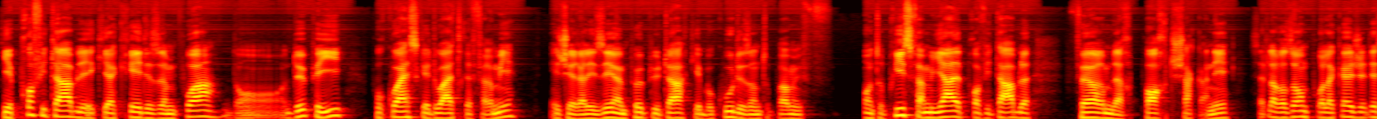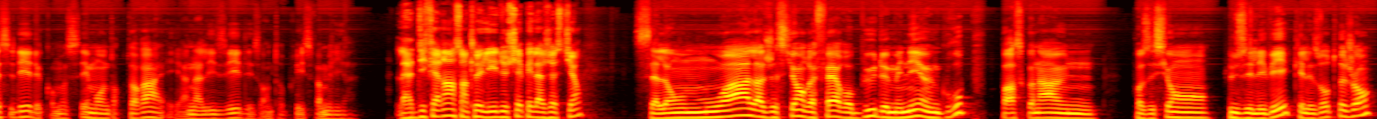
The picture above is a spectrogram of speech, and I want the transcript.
qui est profitable et qui a créé des emplois dans deux pays, pourquoi est-ce qu'elle doit être fermée? Et j'ai réalisé un peu plus tard que beaucoup d'entreprises familiales profitables ferment leurs portes chaque année c'est la raison pour laquelle j'ai décidé de commencer mon doctorat et analyser des entreprises familiales. La différence entre le leadership et la gestion? Selon moi, la gestion réfère au but de mener un groupe parce qu'on a une position plus élevée que les autres gens.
